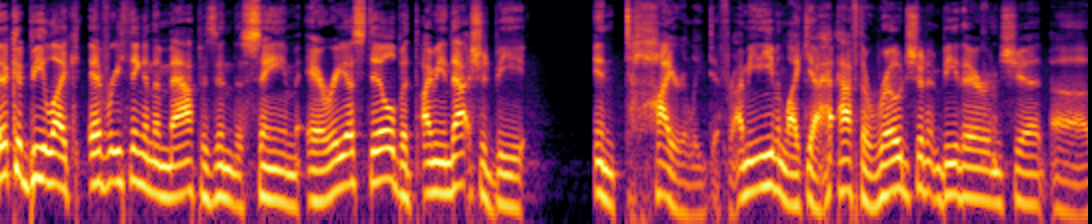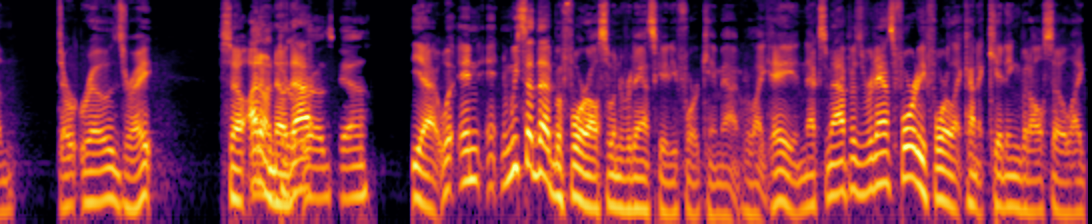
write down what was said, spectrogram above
It could be like everything in the map is in the same area still, but I mean, that should be entirely different. I mean, even like, yeah, half the road shouldn't be there and shit. Um, dirt roads, right? So I don't know that. roads, yeah. Yeah, and, and we said that before also when Verdansk 84 came out. We're like, hey, next map is Verdansk 44, like kind of kidding, but also like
